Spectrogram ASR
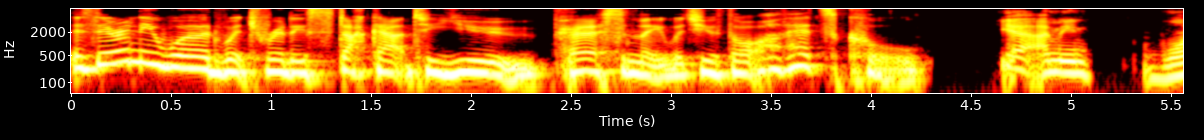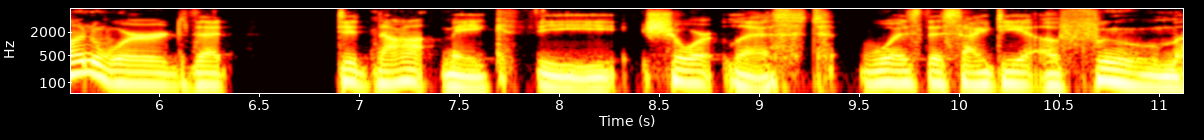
Is there any word which really stuck out to you personally, which you thought, oh, that's cool? Yeah, I mean, one word that did not make the short list was this idea of FOOM,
